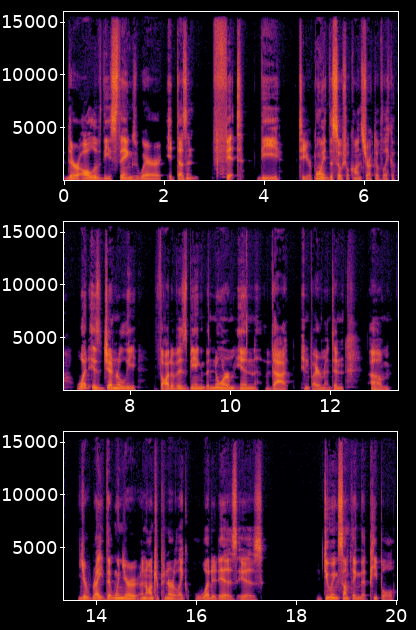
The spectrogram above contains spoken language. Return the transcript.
there are all of these things where it doesn't fit the to your point the social construct of like what is generally thought of as being the norm in that environment and um, you're right that when you're an entrepreneur like what it is is doing something that people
